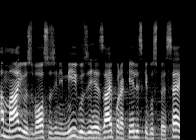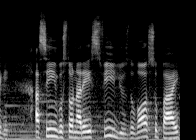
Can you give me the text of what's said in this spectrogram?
Amai os vossos inimigos e rezai por aqueles que vos perseguem. Assim vos tornareis filhos do vosso Pai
